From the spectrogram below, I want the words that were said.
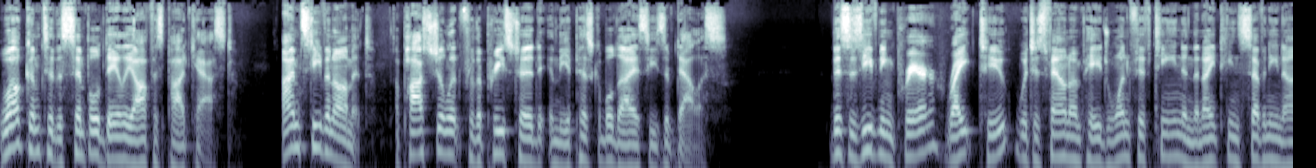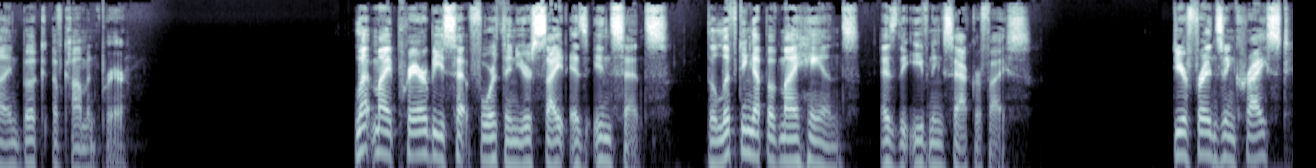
Welcome to the Simple Daily Office Podcast. I'm Stephen Ament, a postulant for the priesthood in the Episcopal Diocese of Dallas. This is evening prayer, Rite 2, which is found on page 115 in the 1979 Book of Common Prayer. Let my prayer be set forth in your sight as incense, the lifting up of my hands as the evening sacrifice. Dear friends in Christ,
